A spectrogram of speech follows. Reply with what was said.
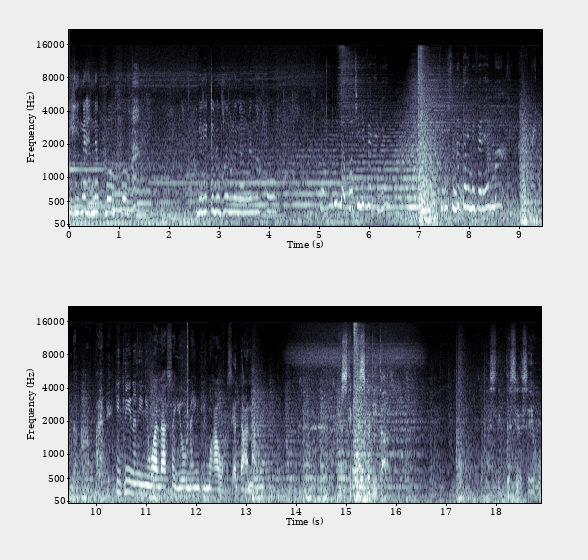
hinanap mo ako. Billy, tulungan mo naman ako. Sabi nila, kotse ni Verel yun. Sinusundan tayo ni Verel, ma. Na nga ba? Hindi naniniwala sa'yo na hindi mo hawak si Adana. Mas ligtas ka dito. Mas ligtas sila sa'yo kung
